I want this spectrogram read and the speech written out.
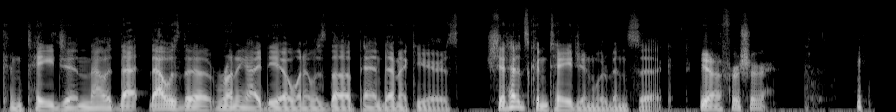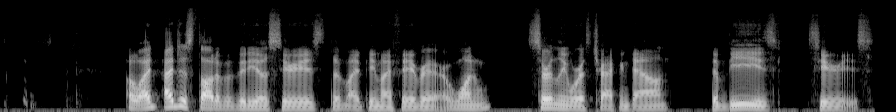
Contagion. That was that that was the running idea when it was the pandemic years. Shitheads Contagion would have been sick. Yeah, for sure. Oh, I I just thought of a video series that might be my favorite, or one certainly worth tracking down. The Bees series.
